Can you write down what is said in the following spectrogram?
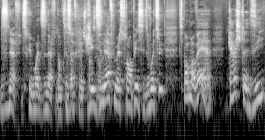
19, excuse-moi, 19. Donc c'est ça. 19, mais je J'ai pense qu'on- 19, je me suis trompé. C'est, vois-tu, c'est pas mauvais, hein? Quand je te dis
